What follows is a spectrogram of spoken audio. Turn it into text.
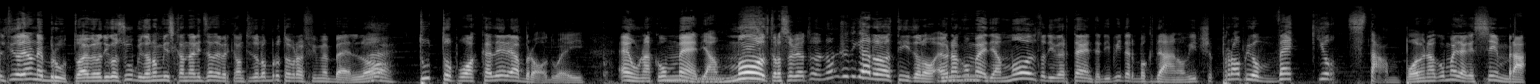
Il titolo non è brutto, eh, ve lo dico subito, non vi scandalizzate perché è un titolo brutto, però il film è bello. Eh. Tutto può accadere a Broadway. È una commedia molto. Non giudicarlo dal titolo, è una commedia molto divertente di Peter Bogdanovich, proprio vecchio stampo. È una commedia che sembra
